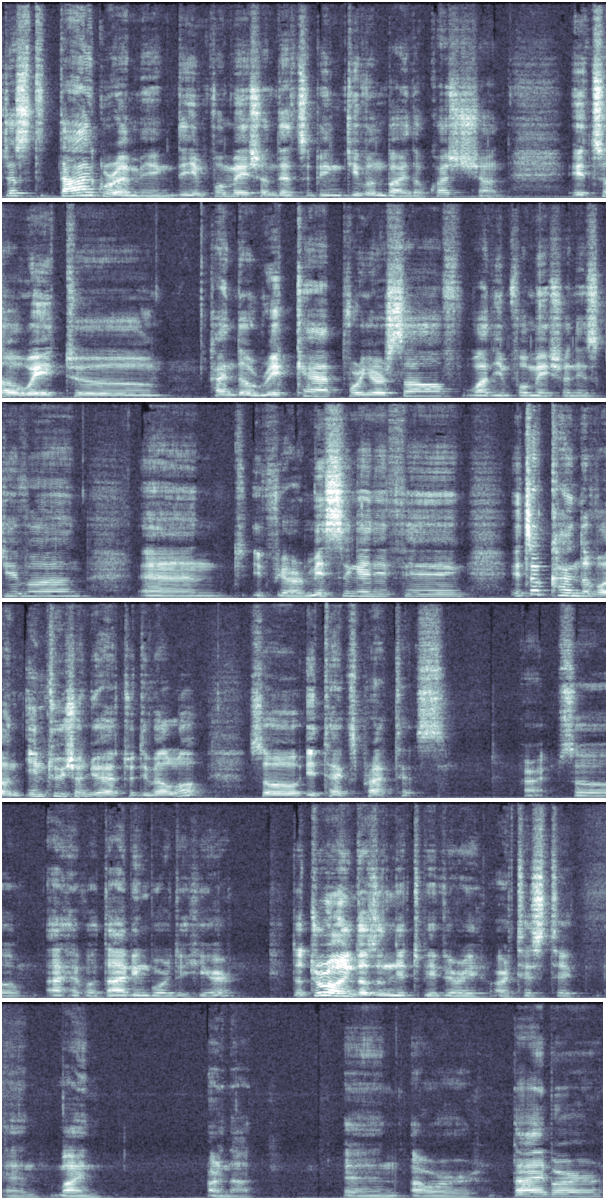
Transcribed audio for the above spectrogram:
just diagramming the information that's being given by the question. It's a way to kind of recap for yourself what information is given and if you are missing anything. It's a kind of an intuition you have to develop so it takes practice. All right so i have a diving board here. The drawing doesn't need to be very artistic and mine are not. And our diver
